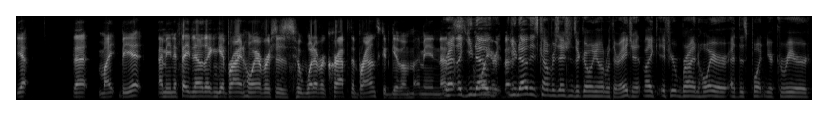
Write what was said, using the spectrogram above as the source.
Yep, that might be it. I mean, if they know they can get Brian Hoyer versus who, whatever crap the Browns could give him, I mean, that's right, like you know you know these conversations are going on with their agent. Like if you're Brian Hoyer at this point in your career,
